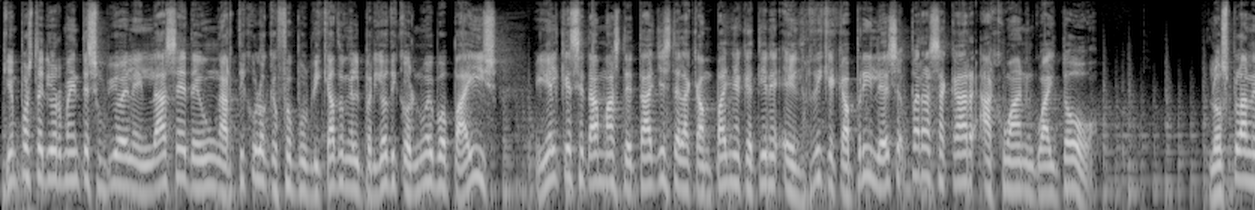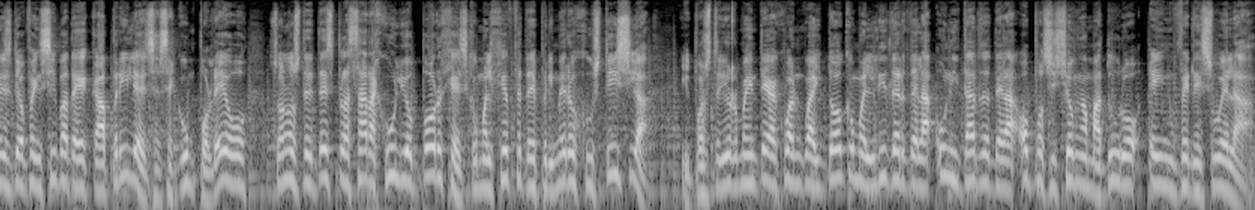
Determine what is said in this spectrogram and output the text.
quien posteriormente subió el enlace de un artículo que fue publicado en el periódico Nuevo País, en el que se da más detalles de la campaña que tiene Enrique Capriles para sacar a Juan Guaidó. Los planes de ofensiva de Capriles, según Poleo, son los de desplazar a Julio Borges como el jefe de Primero Justicia y posteriormente a Juan Guaidó como el líder de la unidad de la oposición a Maduro en Venezuela.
